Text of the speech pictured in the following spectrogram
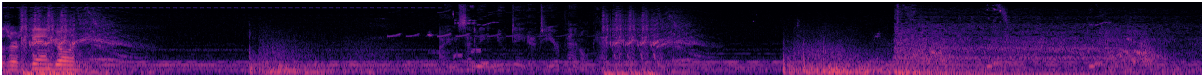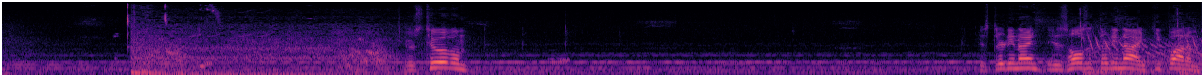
How's our scan going? I am sending new data to your panel, Captain. There's two of them. His 39, his hole's at 39. Keep on him.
